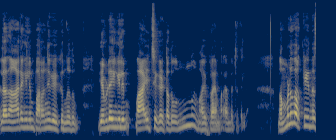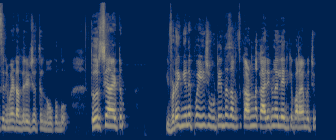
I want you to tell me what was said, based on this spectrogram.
അല്ലാതെ ആരെങ്കിലും പറഞ്ഞു കേൾക്കുന്നതും എവിടെയെങ്കിലും വായിച്ച് കേട്ടതും ഒന്നും അഭിപ്രായം പറയാൻ പറ്റത്തില്ല. നമ്മൾ വർക്ക് ചെയ്യുന്ന സിനിമയുടെ അന്തരീക്ഷത്തിൽ നോക്കുമ്പോൾ തീർച്ചയായിട്ടും ഇവിടെ ഇങ്ങനെ ഇപ്പോൾ ഈ ഷൂട്ട് ചെയ്യുന്ന സ്ഥലത്ത് കാണുന്ന കാര്യങ്ങളല്ലേ എനിക്ക് പറയാൻ പറ്റൂ.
